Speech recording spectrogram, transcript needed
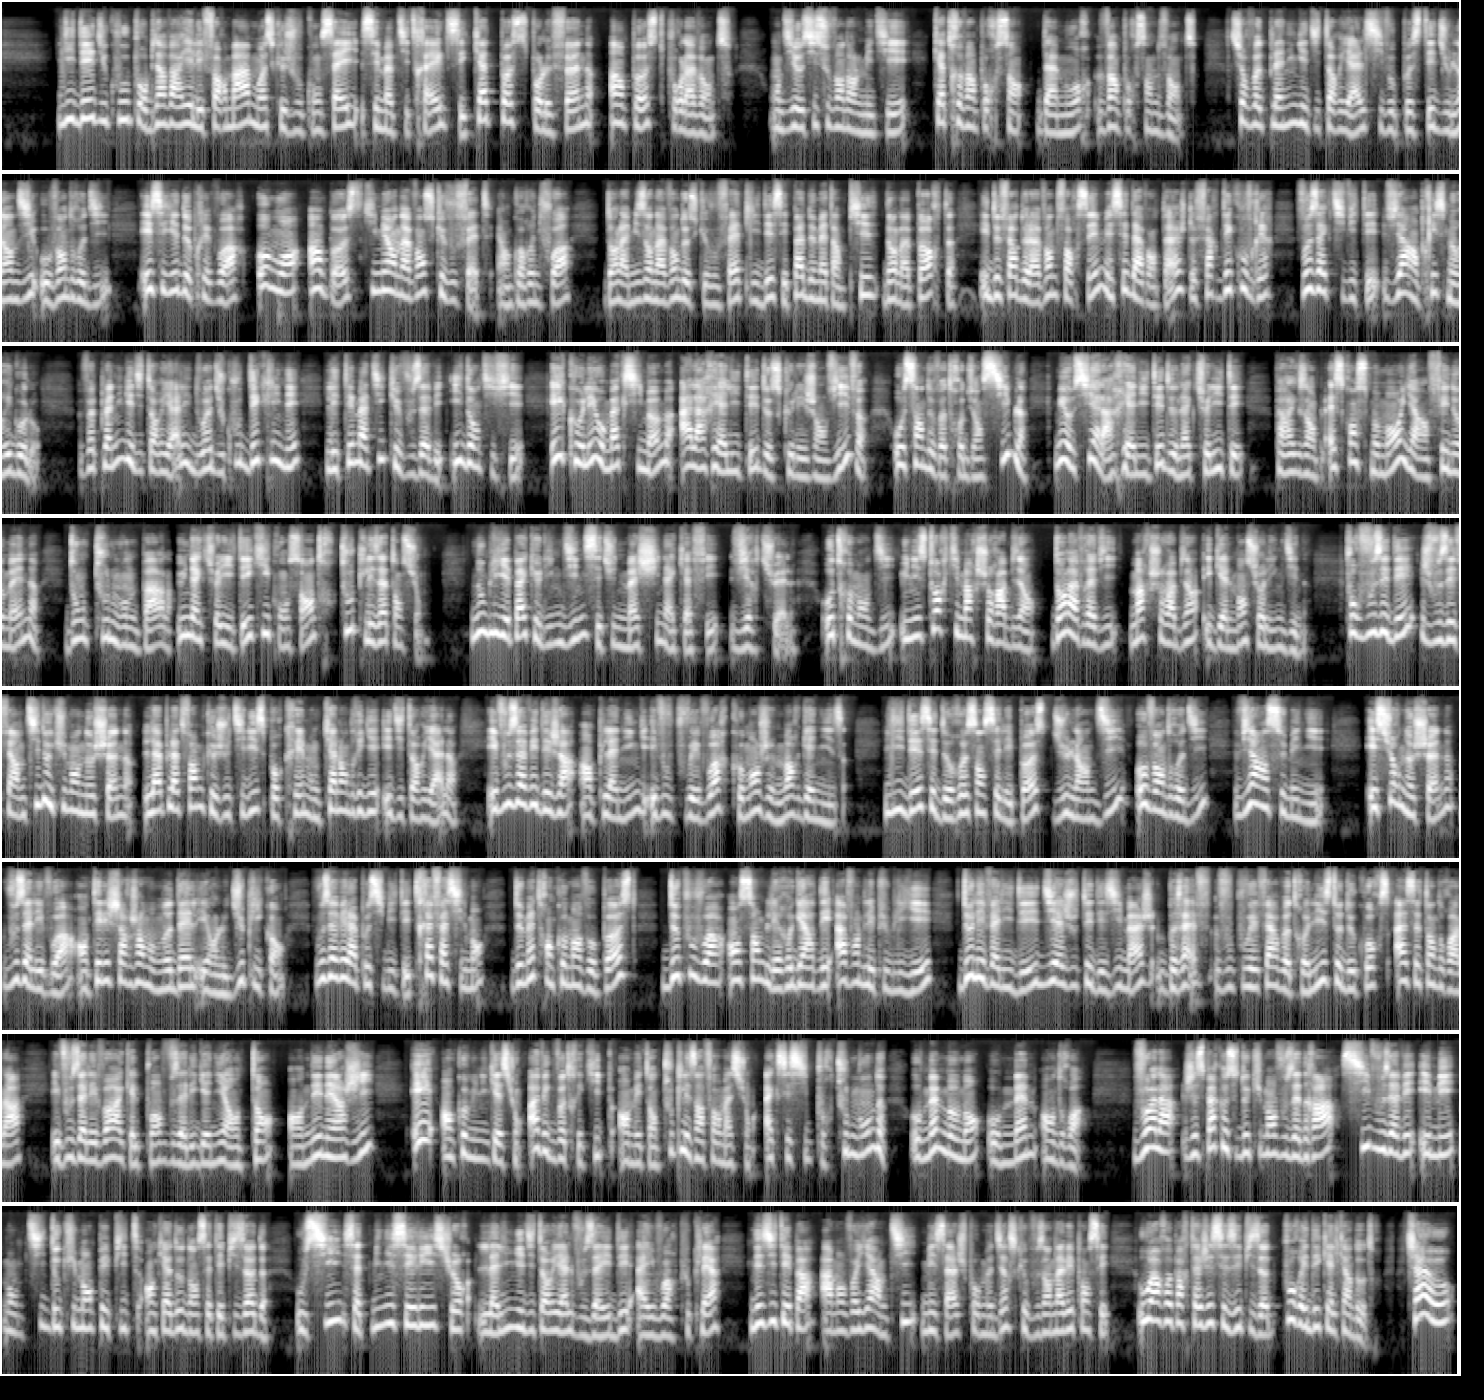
L'idée, du coup, pour bien varier les formats, moi, ce que je vous conseille, c'est ma petite règle, c'est 4 posts pour le fun, 1 post pour la vente. On dit aussi souvent dans le métier 80% d'amour, 20% de vente. Sur votre planning éditorial, si vous postez du lundi au vendredi, essayez de prévoir au moins un post qui met en avant ce que vous faites. Et encore une fois, dans la mise en avant de ce que vous faites, l'idée c'est pas de mettre un pied dans la porte et de faire de la vente forcée, mais c'est davantage de faire découvrir vos activités via un prisme rigolo. Votre planning éditorial, il doit du coup décliner les thématiques que vous avez identifiées et coller au maximum à la réalité de ce que les gens vivent au sein de votre audience cible, mais aussi à la réalité de l'actualité. Par exemple, est-ce qu'en ce moment, il y a un phénomène dont tout le monde parle, une actualité qui concentre toutes les attentions? N'oubliez pas que LinkedIn, c'est une machine à café virtuelle. Autrement dit, une histoire qui marchera bien dans la vraie vie marchera bien également sur LinkedIn. Pour vous aider, je vous ai fait un petit document Notion, la plateforme que j'utilise pour créer mon calendrier éditorial, et vous avez déjà un planning et vous pouvez voir comment je m'organise. L'idée, c'est de recenser les posts du lundi au vendredi via un semainier. Et sur Notion, vous allez voir, en téléchargeant mon modèle et en le dupliquant, vous avez la possibilité très facilement de mettre en commun vos posts, de pouvoir ensemble les regarder avant de les publier, de les valider, d'y ajouter des images. Bref, vous pouvez faire votre liste de courses à cet endroit-là et vous allez voir à quel point vous allez gagner en temps, en énergie et en communication avec votre équipe en mettant toutes les informations accessibles pour tout le monde au même moment, au même endroit. Voilà, j'espère que ce document vous aidera. Si vous avez aimé mon petit document pépite en cadeau dans cet épisode, ou si cette mini-série sur la ligne éditoriale vous a aidé à y voir plus clair, n'hésitez pas à m'envoyer un petit message pour me dire ce que vous en avez pensé, ou à repartager ces épisodes pour aider quelqu'un d'autre. Ciao.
